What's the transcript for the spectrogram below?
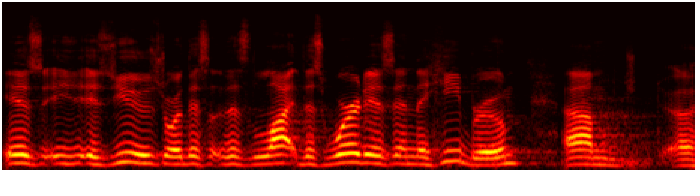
is, is used, or this, this, this word is in the Hebrew. Um, uh,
